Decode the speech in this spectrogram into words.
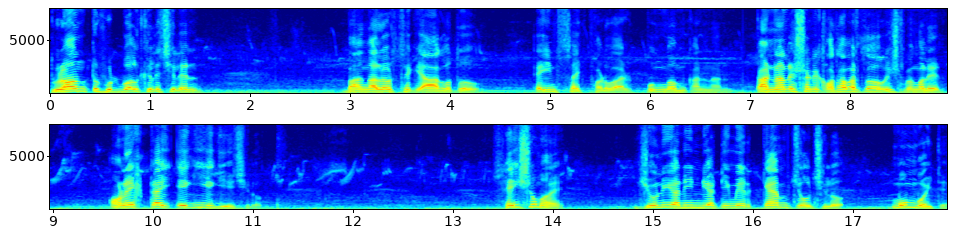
দুরন্ত ফুটবল খেলেছিলেন বাঙ্গালোর থেকে আগত এই ইনসাইড ফরওয়ার্ড পুঙ্গম কান্নান। কান্নানের সঙ্গে কথাবার্তাও ইস্টবেঙ্গলের অনেকটাই এগিয়ে গিয়েছিল। সেই সময় জুনিয়র ইন্ডিয়া টিমের ক্যাম্প চলছিল মুম্বইতে।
